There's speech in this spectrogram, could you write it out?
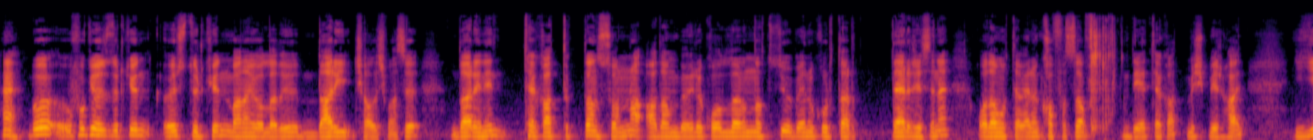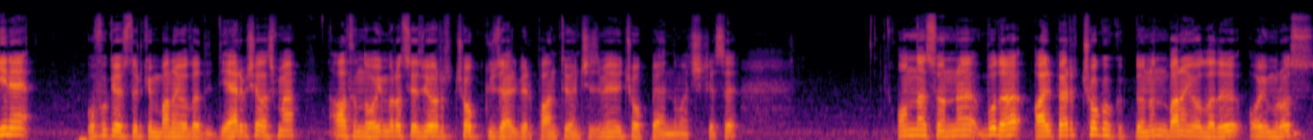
Heh, bu Ufuk Öztürk'ün Öztürk'ün bana yolladığı Dari çalışması. Dari'nin tek attıktan sonra adam böyle kollarını tutuyor beni kurtar dercesine o da muhtemelen kafası diye tek atmış bir hal. Yine Ufuk Öztürk'ün bana yolladığı diğer bir çalışma. Altında oyun burası yazıyor. Çok güzel bir pantheon çizimi. Çok beğendim açıkçası. Ondan sonra bu da Alper Çokokuklu'nun bana yolladığı Oymuros.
